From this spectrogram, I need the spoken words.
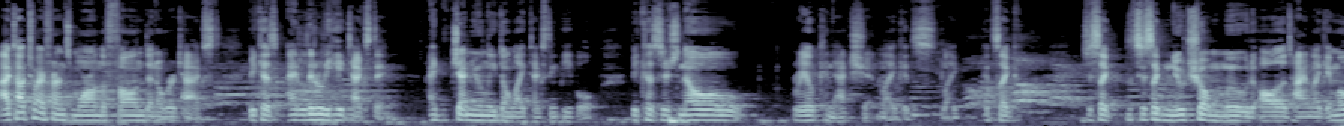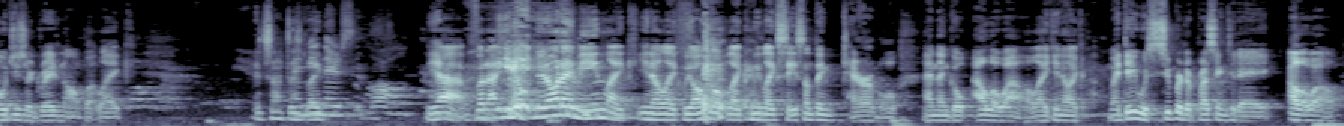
I talk to my friends more on the phone than over text because I literally hate texting. I genuinely don't like texting people because there's no real connection. Like it's like it's like just like it's just like neutral mood all the time. Like emojis are great and all, but like it's not I mean, like there's lol. yeah, but I, you know, you know what I mean? Like, you know, like we all go, like we like say something terrible and then go LOL. Like, you know, like my day was super depressing today. LOL.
